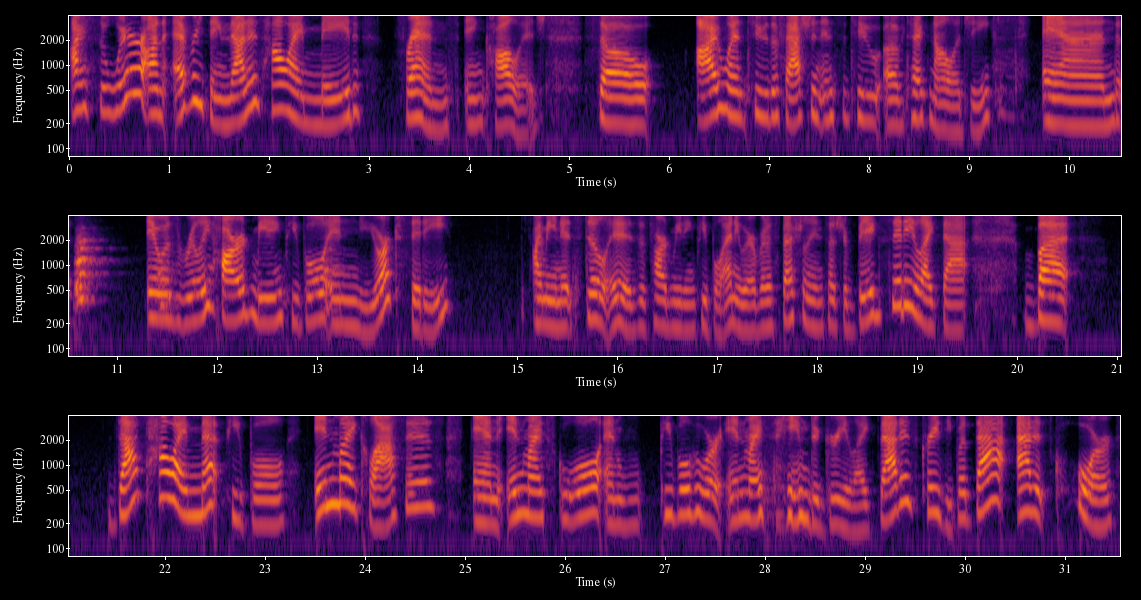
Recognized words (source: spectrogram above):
I swear on everything, that is how I made friends in college. So I went to the Fashion Institute of Technology and it was really hard meeting people in New York City. I mean, it still is. It's hard meeting people anywhere, but especially in such a big city like that. But that's how I met people in my classes and in my school and people who are in my same degree. Like, that is crazy. But that, at its core,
